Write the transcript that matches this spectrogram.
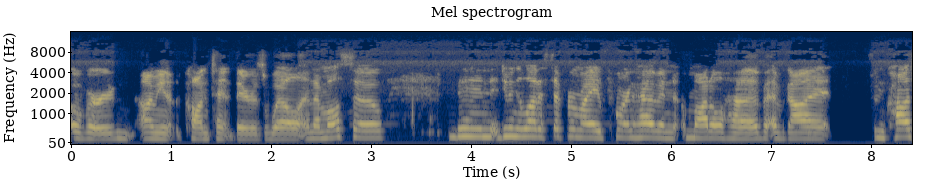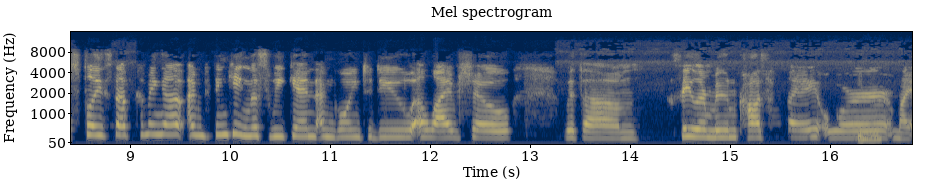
over, I mean, content there as well. And I'm also been doing a lot of stuff for my Pornhub and Model Hub. I've got some cosplay stuff coming up. I'm thinking this weekend I'm going to do a live show with um Sailor Moon cosplay or mm-hmm. my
